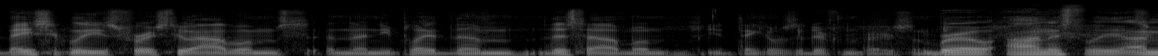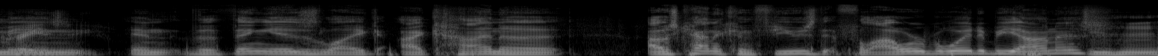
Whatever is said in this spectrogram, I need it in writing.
basically his first two albums, and then you played them this album, you'd think it was a different person. Bro, honestly, I It's mean, crazy. and the thing is, like, I kind of, I was kind of confused at Flower Boy to be honest. Mm-hmm.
